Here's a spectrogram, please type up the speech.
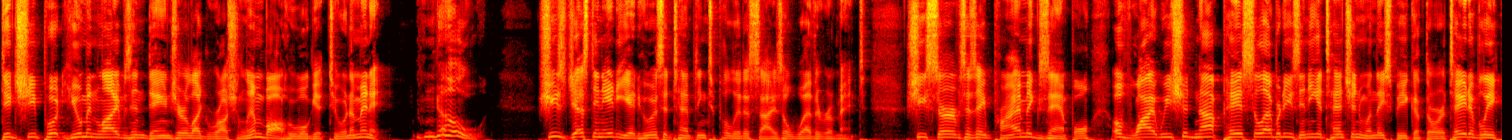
Did she put human lives in danger like Rush Limbaugh, who we'll get to in a minute? No. She's just an idiot who is attempting to politicize a weather event. She serves as a prime example of why we should not pay celebrities any attention when they speak authoritatively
